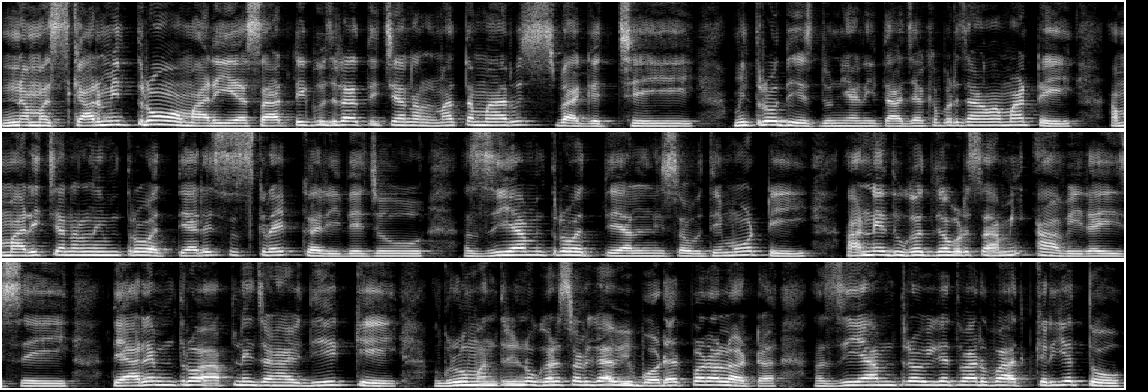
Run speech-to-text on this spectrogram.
નમસ્કાર મિત્રો, અમારી એસઆરટી ગુજરાતી ચેનલમાં તમારું સ્વાગત છે. મિત્રો, દેશ દુનિયાની તાજા ખબર જાણવા માટે અમારી ચેનલને મિત્રો અત્યારે સબસ્ક્રાઈબ કરી દેજો. જ્યાં મિત્રો, અત્યારની સૌથી મોટી અને દુઃખદ ખબર સામે આવી રહી છે. ત્યારે મિત્રો, આપને જણાવી દઈએ કે ગૃહમંત્રીનું ઘર સળગાવી બોર્ડર પર અલર્ટ જ્યાં મિત્રો, વિગતવાર વાત કરીએ તો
